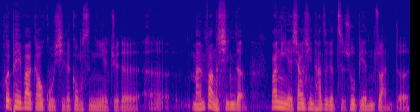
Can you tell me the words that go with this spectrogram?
会配发高股息的公司，你也觉得呃蛮放心的，那你也相信它这个指数编转的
